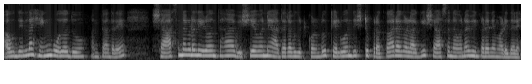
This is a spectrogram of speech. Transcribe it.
ಅವನ್ನೆಲ್ಲ ಹೆಂಗೆ ಓದೋದು? ಅಂತಂದರೆ ಶಾಸನಗಳಲ್ಲಿ ಇರುವಂತಹ ವಿಷಯವನ್ನೇ ಆಧಾರವಾಗಿಟ್ಕೊಂಡು ಕೆಲವೊಂದಿಷ್ಟು ಪ್ರಕಾರಗಳಾಗಿ ಶಾಸನವನ್ನು ವಿಂಗಡಣೆ ಮಾಡಿದ್ದಾರೆ.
